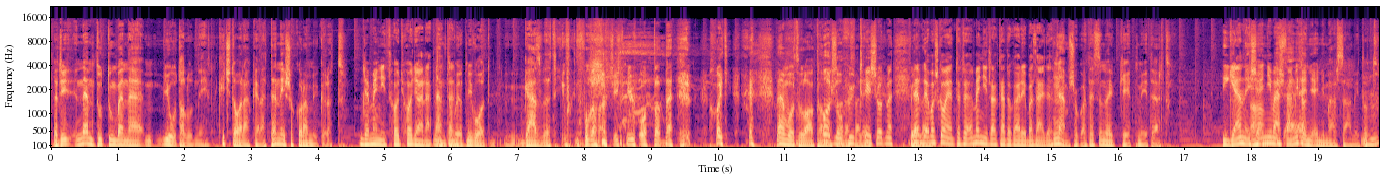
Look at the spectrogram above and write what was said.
Tehát így nem tudtunk benne jót aludni. Kicsit arra kellett tenni, és akkor a működött. De mennyit? Hogy hogyan rá? Nem tudom, hogy ott mi volt, gázvezeték, vagy fogalmam is, mi volt ott, de hogy nem volt túl alkalmas felé. ott, mert nem, de most komolyan, tehát mennyit raktátok arrébb az ágyat? Nem sokat, ez egy két métert. Igen, és Aha, ennyi már és számított? Ennyi, ennyi már számított. Uh-huh.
